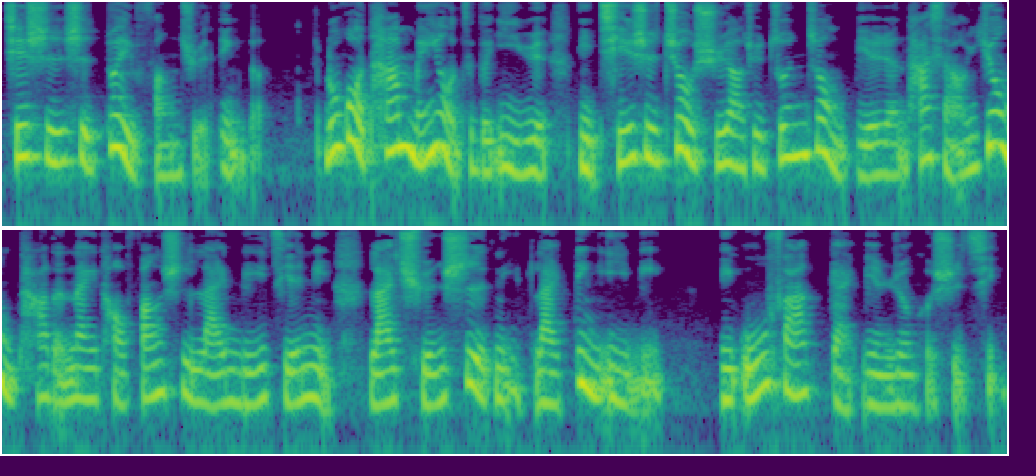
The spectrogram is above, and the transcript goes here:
其实是对方决定的。如果他没有这个意愿，你其实就需要去尊重别人，他想要用他的那一套方式来理解你，来诠释你，来定义你。你无法改变任何事情，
